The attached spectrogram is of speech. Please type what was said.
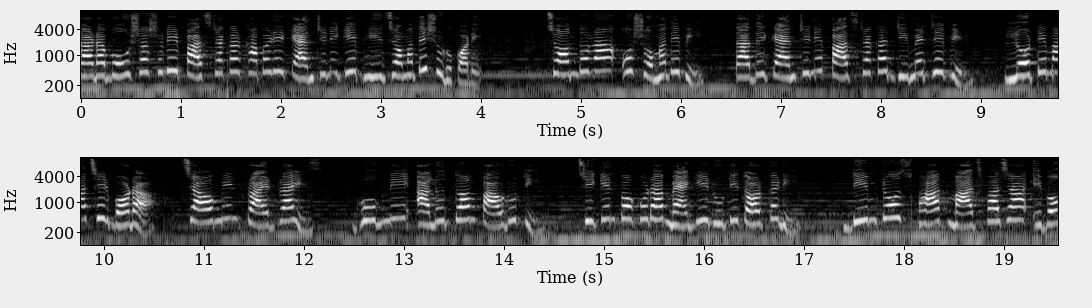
তারা বউ শাশুড়ির পাঁচ টাকার খাবারের ক্যান্টিনে গিয়ে ভিড় জমাতে শুরু করে। চন্দনা ও সোমাদেবী তাদের ক্যান্টিনে পাঁচ টাকার ডিমের টেবিল, লোটে মাছের বড়া, চাউমিন, ফ্রাইড রাইস, ঘুগনি, আলুর দম, পাউরুটি, চিকেন পকোড়া, ম্যাগি, রুটি তরকারি, ডিম টোস্ট, ভাত, মাছ ভাজা এবং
